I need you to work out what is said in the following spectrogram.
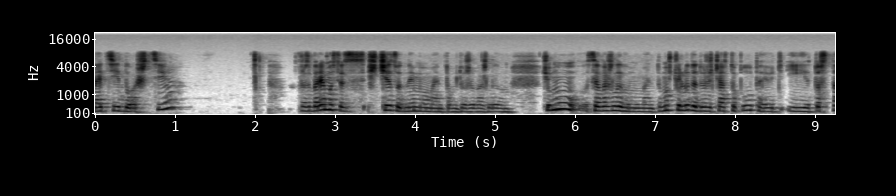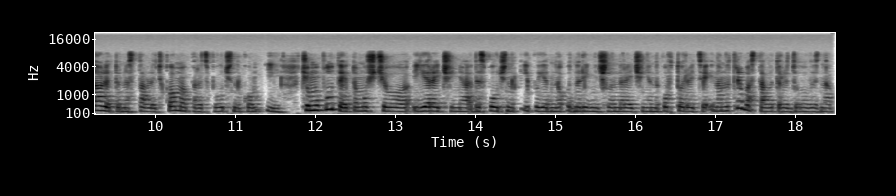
на цій дошці. Розберемося ще з одним моментом дуже важливим. Чому це важливий момент? Тому що люди дуже часто плутають і то ставлять, то не ставлять коми перед сполучником і. Чому плутають? Тому що є речення, де сполучник і поєднує однорідні члени речення, не повторюється, і нам не треба ставити розділовий знак,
